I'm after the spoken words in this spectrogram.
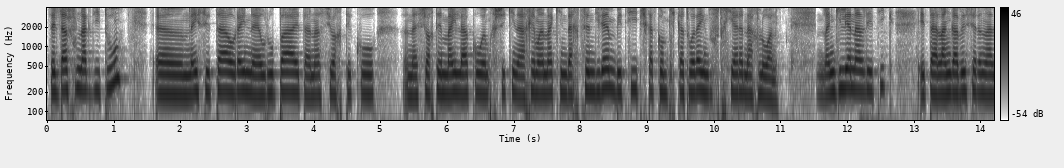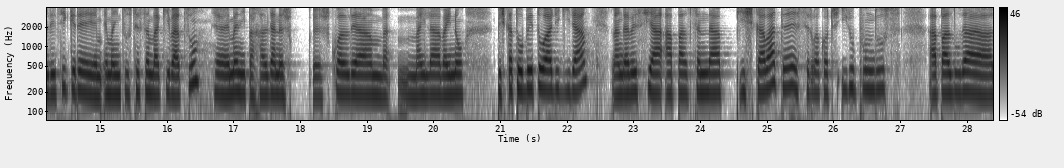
zeltasunak ditu, um, naiz eta orain Europa eta nazioarteko nazioarte mailako enpresekin ahemanak indartzen diren beti pixkat komplikatua da industriaren ahloan. Langilean aldetik eta langabeziaren aldetik ere eman intuzte zenbaki batzu, eh, hemen ipajaldean eskualdean ba, maila baino pixkatu betoari gira, langabezia apaltzen da pixka bat, eh, zergakotx irupunduz apaldu da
